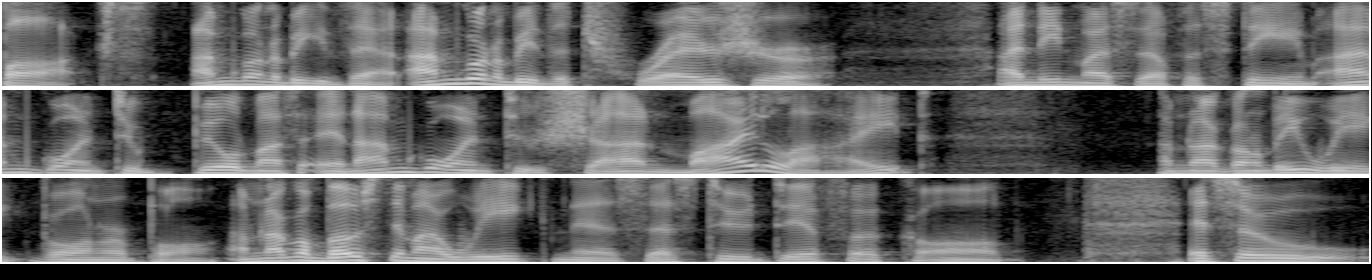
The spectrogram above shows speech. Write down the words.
box. I'm going to be that. I'm going to be the treasure. I need my self-esteem. I'm going to build myself and i'm going to shine my light. I'm not going to be weak vulnerable. I'm not going to boast in my weakness. That's too difficult. And so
